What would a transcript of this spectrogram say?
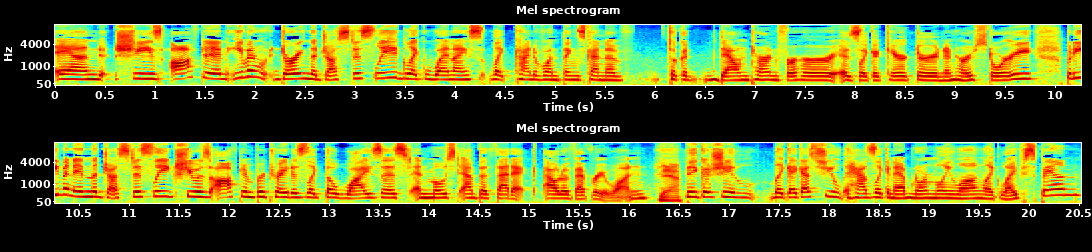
And she's often, even during the Justice League, like when I, like kind of when things kind of took a downturn for her as like a character and in her story. But even in the Justice League, she was often portrayed as like the wisest and most empathetic out of everyone. Yeah. Because she, like, I guess she has like an abnormally long, like, lifespan.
